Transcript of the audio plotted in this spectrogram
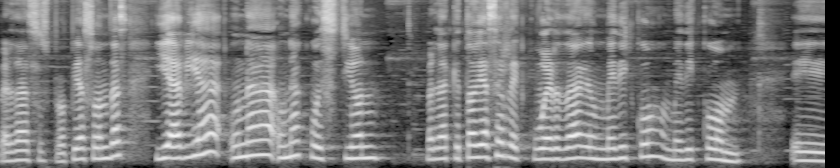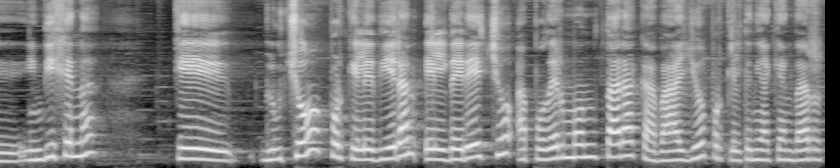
¿verdad? Sus propias ondas, y había una, una cuestión, ¿verdad? Que todavía se recuerda de un médico, un médico eh, indígena, que luchó porque le dieran el derecho a poder montar a caballo, porque él tenía que andar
